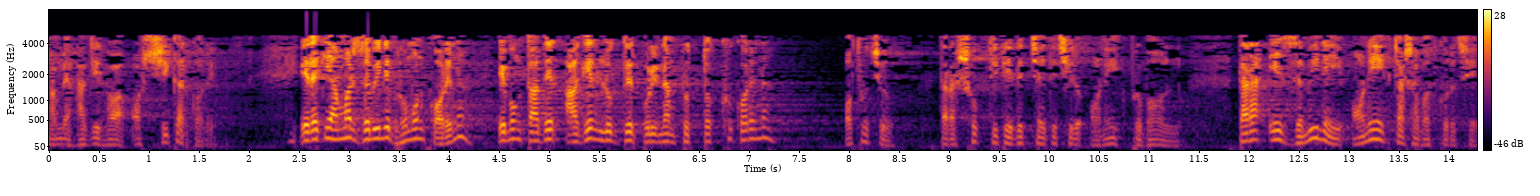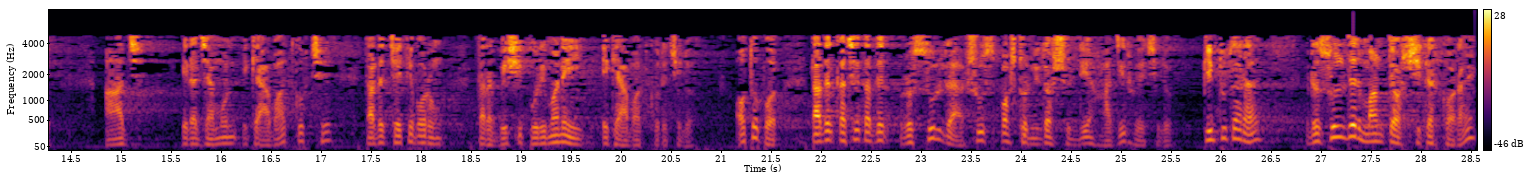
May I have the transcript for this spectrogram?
সামনে হাজির হওয়া অস্বীকার করে। এরা কি আমার জমিনে ভ্রমণ করে না এবং তাদের আগের লোকদের পরিণাম প্রত্যক্ষ করে না? অথচ তারা শক্তিতে এদের চাইতে ছিল অনেক প্রবল। তারা এ জমিনেই অনেক চাষাবাদ করেছে। আজ এরা যেমন একে আবাদ করছে, তাদের চাইতে বরং তারা বেশি পরিমাণেই একে আবাদ করেছিল। অতপর তাদের কাছে তাদের রসুলরা সুস্পষ্ট নিদর্শন নিয়ে হাজির হয়েছিল। কিন্তু তারা রসুলদের মানতে অস্বীকার করায়,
